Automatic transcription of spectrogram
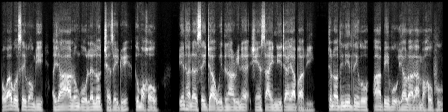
ဘဝကိုစိတ်ကုန်ပြီးအရာအလုံးကိုလက်လွတ်ချင်စိတ်တွေသို့မဟုတ်ပြင်းထန်တဲ့စိတ်ကြဝေဒနာတွေနဲ့ရင်ဆိုင်နေကြရပါပြီကျွန်တော်ဒီနေ့သင်ကိုအားပေးဖို့ရောက်လာတာမဟုတ်ဘူး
